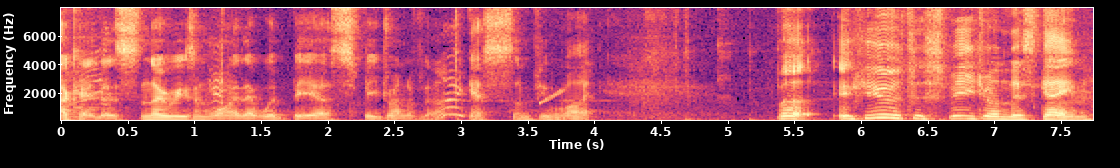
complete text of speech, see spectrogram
okay, there's no reason why there would be a speed run of it. I guess some people might. But if you were to speedrun this game,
